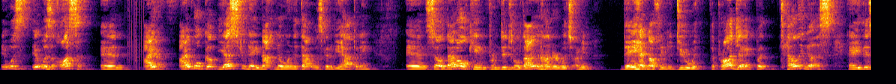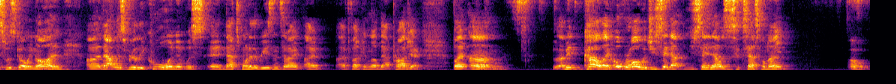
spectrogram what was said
It was it was awesome. And I Yeah. I woke up yesterday not knowing that that was going to be happening. And so that all came from Digital Diamond Hunter, which I mean, they had nothing to do with the project, but telling us, hey, this was going on, uh, that was really cool, and it was, and that's one of the reasons that I, I, I fucking love that project. But um, I mean, Kyle, like overall, would you say that you say that was a successful night? Oh,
